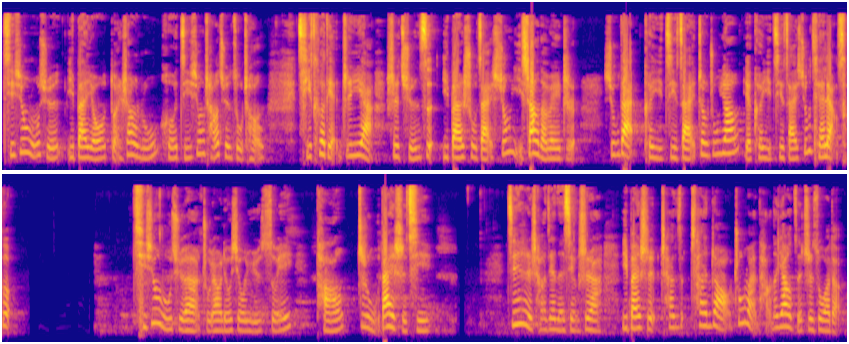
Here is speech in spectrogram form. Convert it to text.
齐胸襦裙一般由短上襦和及胸长裙组成，其特点之一啊是裙子一般束在胸以上的位置，胸带可以系在正中央，也可以系在胸前两侧。齐胸襦裙啊主要流行于隋、唐至五代时期，今日常见的形式啊一般是参参照中晚唐的样子制作的。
